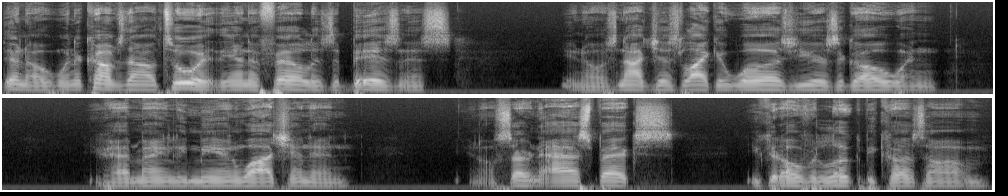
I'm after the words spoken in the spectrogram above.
you know, when it comes down to it, the NFL is a business. You know, it's not just like it was years ago when you had mainly men watching and, you know, certain aspects you could overlook because um,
